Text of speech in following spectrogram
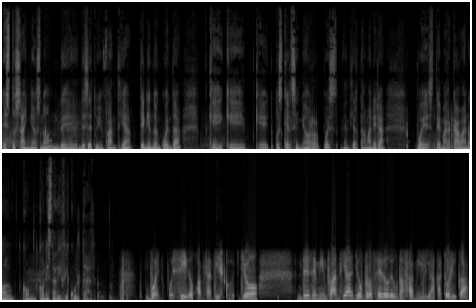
estos años, ¿no? De, desde tu infancia, teniendo en cuenta que, que, que, pues que el Señor, pues en cierta manera, pues te marcaba, ¿no? Con, con esta dificultad. Bueno, pues sí, don Juan Francisco. Yo, desde mi infancia, yo procedo de una familia católica,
